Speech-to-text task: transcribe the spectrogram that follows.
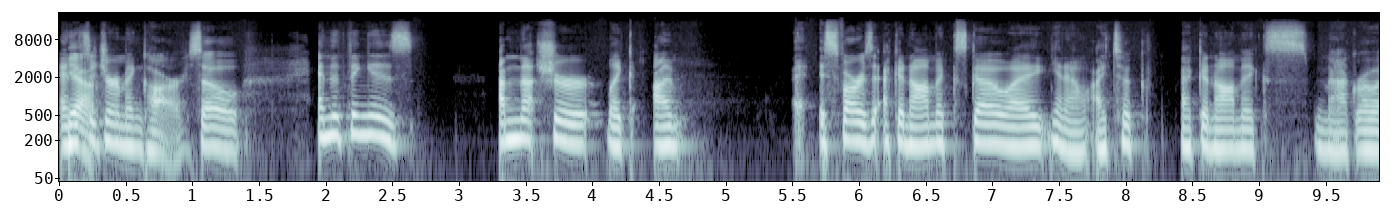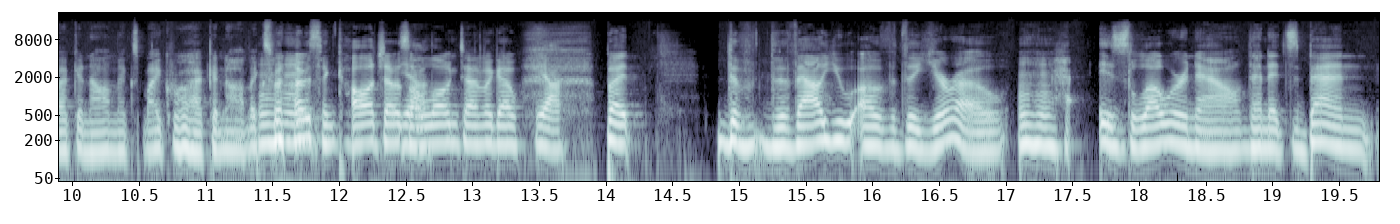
and it's a german car so and the thing is i'm not sure like i'm as far as economics go i you know i took economics macroeconomics microeconomics when i was in college that was Mm-hmm. Yeah. a long time ago Yeah. but the the value of the euro Mm-hmm. is lower now than it's been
